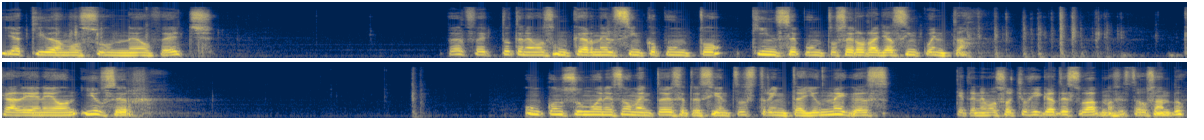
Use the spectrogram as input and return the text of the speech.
Y aquí damos un neofetch. Perfecto, tenemos un kernel 5.15.0 raya 50. KDN on user. Un consumo en ese momento de 731 megas, que tenemos 8 gigas de swap, nos está usando.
